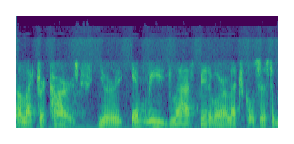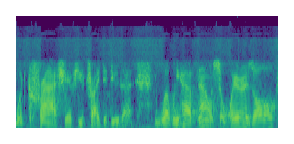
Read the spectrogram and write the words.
electric cars. Your every last bit of our electrical system would crash if you tried to do that. What we have now, so where is all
